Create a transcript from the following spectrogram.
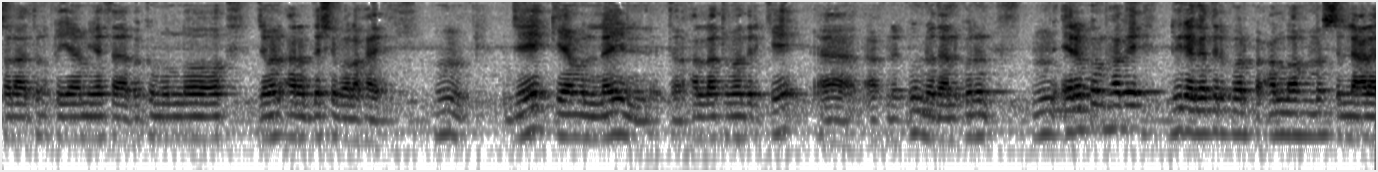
সলাতুল কিয়ামিয়াতাবাকুমুল্লাহ যেমন আরব দেশে বলা হয়। হুম যে কিয়ামুল্লাইল আল্লাহ তোমাদেরকে আপনার পুণ্য দান করুন। এরকম ভাবে দুই রাগাতের পর আল্লাহ আলা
